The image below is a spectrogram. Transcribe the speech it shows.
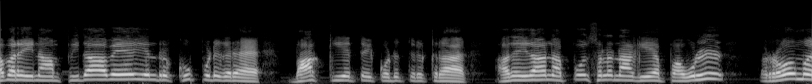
அவரை நாம் பிதாவே என்று கூப்பிடுகிற பாக்கியத்தை கொடுத்திருக்கிறார். அதைதான் அப்போ சொல்லனாகிய பவுல் ரோம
